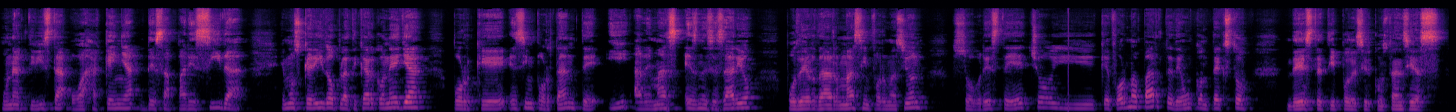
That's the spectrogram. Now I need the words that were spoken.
una activista oaxaqueña desaparecida. Hemos querido platicar con ella porque es importante y además es necesario poder dar más información sobre este hecho y que forma parte de un contexto de este tipo de circunstancias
